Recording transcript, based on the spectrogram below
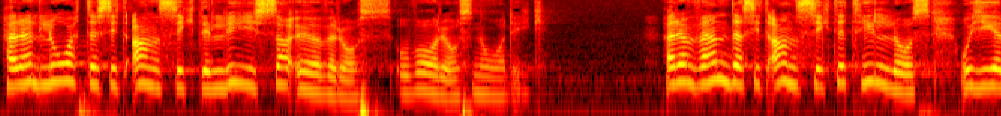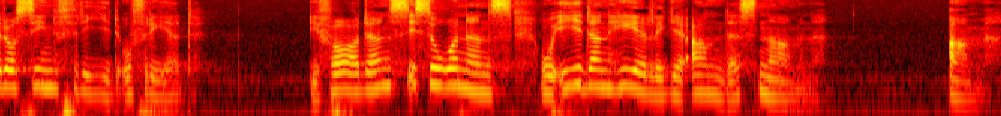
Herren låter sitt ansikte lysa över oss och vare oss nådig. Herren vänder sitt ansikte till oss och ger oss sin frid och fred. I Faderns, i Sonens och i den helige Andes namn. Amen.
